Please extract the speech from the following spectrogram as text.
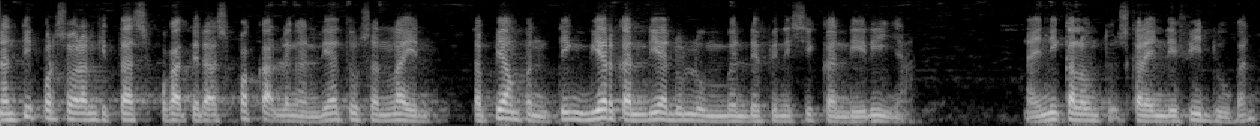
Nanti persoalan kita sepakat tidak sepakat dengan dia urusan lain. Tapi yang penting biarkan dia dulu mendefinisikan dirinya. Nah ini kalau untuk skala individu kan.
